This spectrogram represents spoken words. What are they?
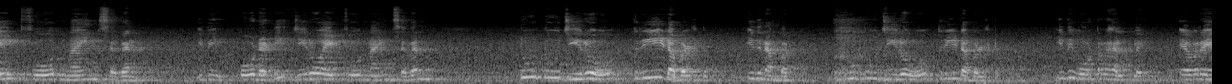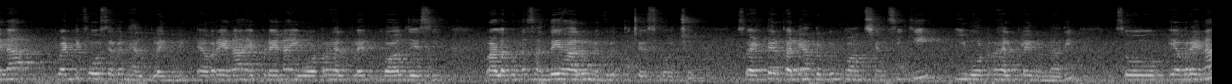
eight four nine seven. ఇది కోడ్ అండి. Zero eight four nine seven two two zero three double two. ఇది number two two zero three double two. ఇది ఓటర్ హెల్ప్ లైన్ ఎవరైనా twenty four seven help line ఇది ఎవరైనా ఎప్పుడైనా ఈ ఓటర్ హెల్ప్ లైన్ కాల్ చేసి వాళ్ళకున్న సందేహాలు నివృత్తి చేసుకోవచ్చు. సో ఎంటైర్ కళ్యాణదుర్గం కాన్స్టిట్యున్సీకి ఈ ఓటర్ హెల్ప్ లైన్ ఉన్నది. సో ఎవరైనా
